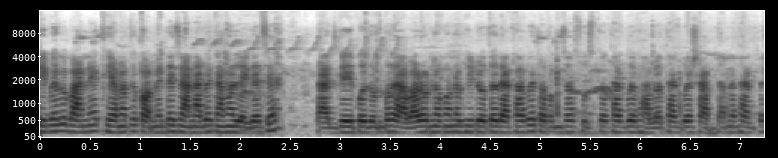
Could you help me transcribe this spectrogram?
এইভাবে বানিয়ে খেয়ে আমাকে কমেন্টে জানাবে কেমন লেগেছে। আজকে এই পর্যন্ত আবার অন্য কোনো ভিডিওতে দেখাবে। তখন সব সুস্থ থাকবে, ভালো থাকবে, সাবধানে থাকবে।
